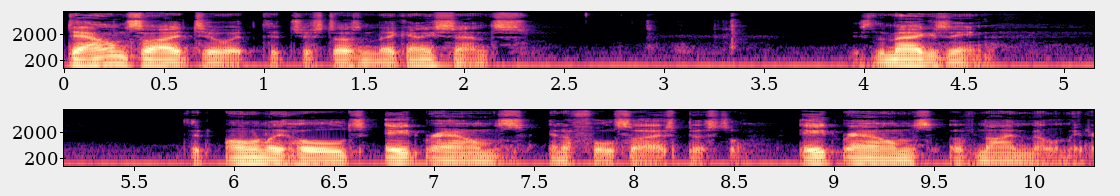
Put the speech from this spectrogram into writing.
downside to it that just doesn't make any sense is the magazine that only holds eight rounds in a full size pistol. Eight rounds of 9mm.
